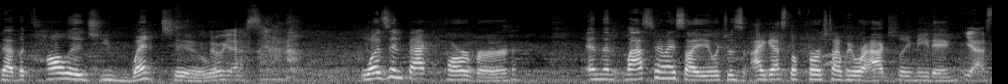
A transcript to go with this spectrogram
that the college you went to Oh yes. was in fact Harvard. And then last time I saw you, which was I guess the first time we were actually meeting, Yes.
